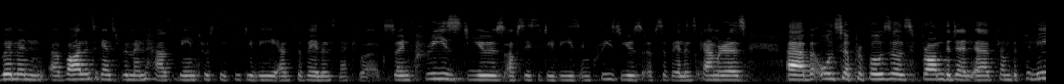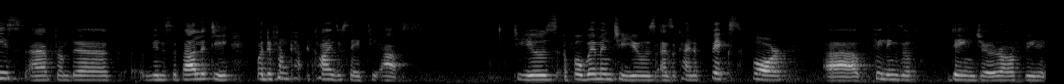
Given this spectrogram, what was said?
women, uh, violence against women has been through CCTV and surveillance networks. So increased use of CCTVs, increased use of surveillance cameras, uh, but also proposals from the, uh, from the police, uh, from the municipality for different kinds of safety apps to use, for women to use as a kind of fix for uh, feelings of danger or, feeling,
